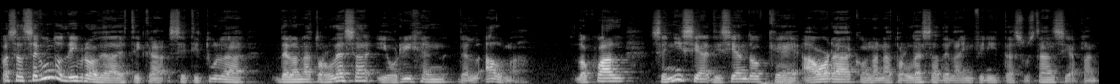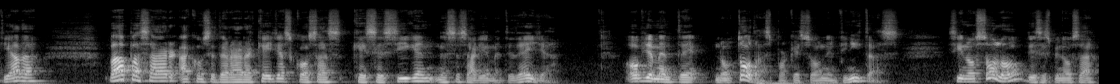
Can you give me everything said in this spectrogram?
Pues el segundo libro de la ética se titula De la naturaleza y origen del alma, lo cual se inicia diciendo que ahora con la naturaleza de la infinita sustancia planteada, va a pasar a considerar aquellas cosas que se siguen necesariamente de ella. Obviamente no todas, porque son infinitas, sino solo, dice Spinoza,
